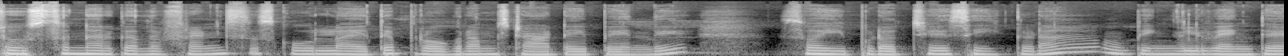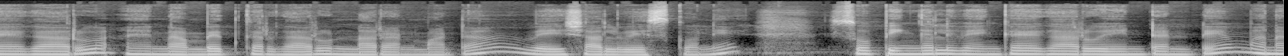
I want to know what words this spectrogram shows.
చూస్తున్నారు కదా ఫ్రెండ్స్ స్కూల్లో అయితే ప్రోగ్రామ్ స్టార్ట్ అయిపోయింది. సో ఇప్పుడు వచ్చేసి ఇక్కడ పింగళి వెంకయ్య గారు అండ్ అంబేద్కర్ గారు ఉన్నారనమాట వేషాలు వేసుకొని. సో పింగళి వెంకయ్య గారు ఏంటంటే మన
